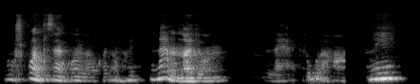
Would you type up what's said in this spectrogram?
most pont ezen gondolkodom, hogy nem nagyon lehet róla hallani.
